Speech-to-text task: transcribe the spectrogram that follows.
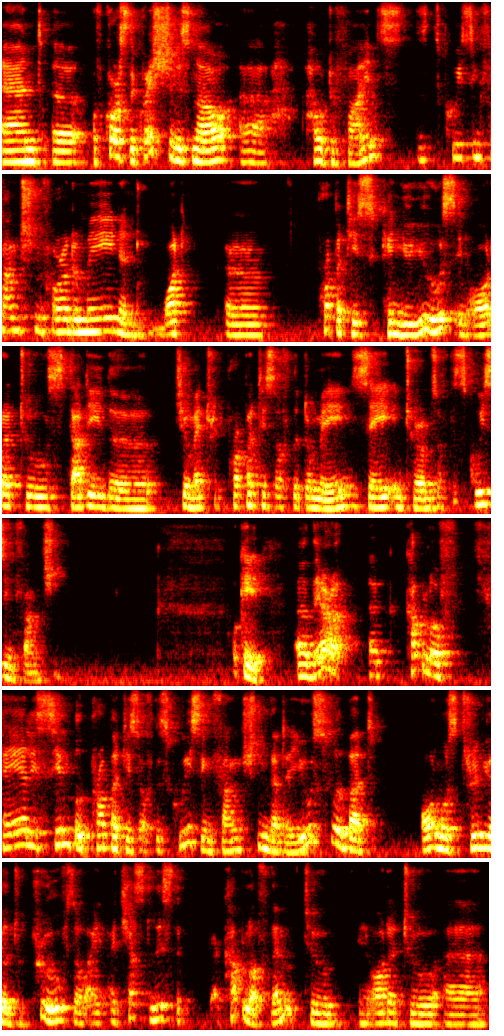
And uh, of course, the question is now uh, how to find the squeezing function for a domain and what uh, properties can you use in order to study the geometric properties of the domain, say in terms of the squeezing function. Okay, uh, there are a couple of fairly simple properties of the squeezing function that are useful, but almost trivial to prove. So I, I just list a, a, couple of them to in order to uh,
